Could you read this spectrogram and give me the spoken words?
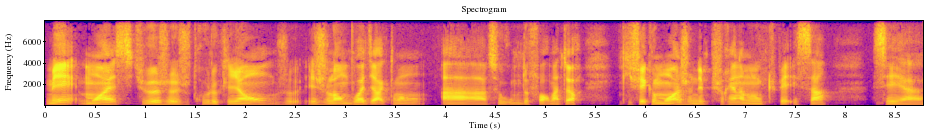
Mais moi, si tu veux, je, je trouve le client je, et je l'envoie directement à ce groupe de formateurs, qui fait que moi, je n'ai plus rien à m'en occuper. Et ça, c'est euh,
